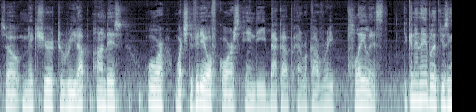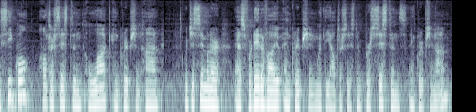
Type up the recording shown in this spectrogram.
So make sure to read up on this or watch the video of course in the backup and recovery playlist. You can enable it using SQL, alter system log encryption on, which is similar as for data volume encryption with the alter system persistence encryption on.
